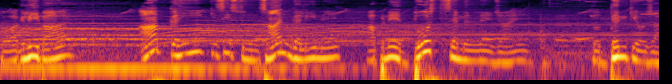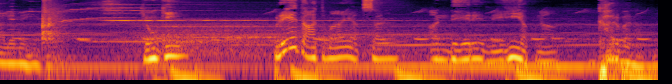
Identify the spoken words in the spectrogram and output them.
तो अगली बार आप कहीं किसी सुनसान गली में अपने दोस्त से मिलने जाएँ तो दिन के उजाले में ही जाएँ। क्योंकि प्रेत आत्माएँ अक्सर अंधेरे में ही अपना घर बना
